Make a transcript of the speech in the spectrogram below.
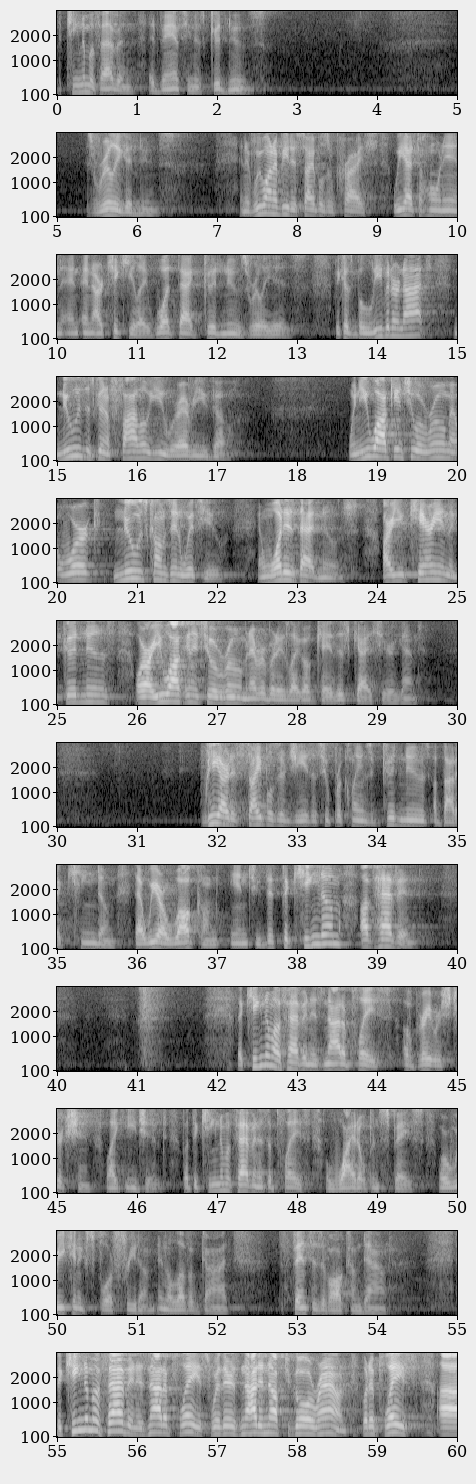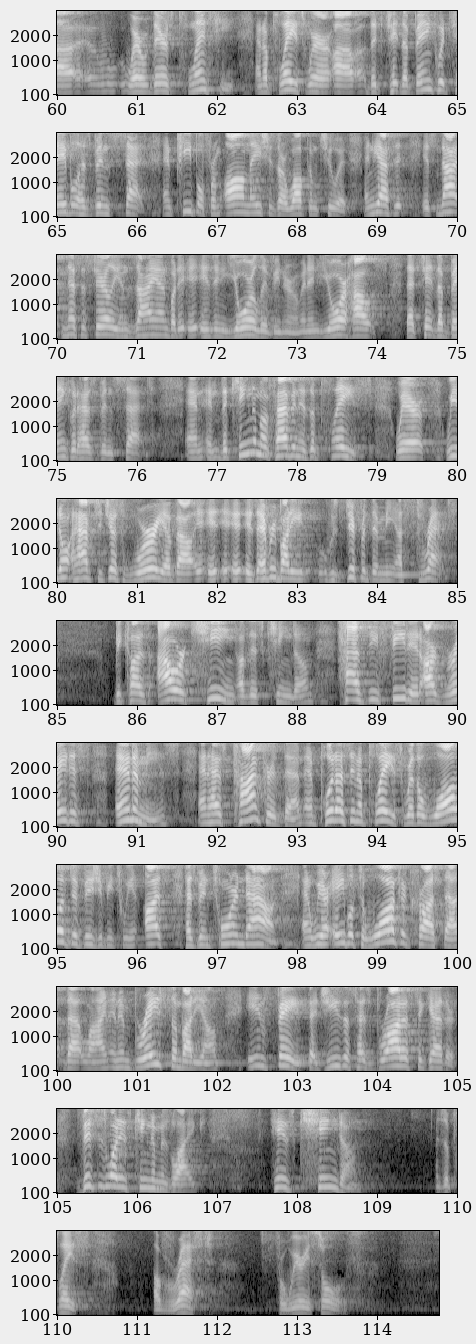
The kingdom of heaven advancing is good news. It's really good news. And if we want to be disciples of Christ, we had to hone in and, and articulate what that good news really is. Because believe it or not, news is going to follow you wherever you go. When you walk into a room at work, news comes in with you. And what is that news? Are you carrying the good news? Or are you walking into a room and everybody's like, okay, this guy's here again? We are disciples of Jesus who proclaims good news about a kingdom that we are welcomed into. The, the kingdom of heaven. The kingdom of heaven is not a place of great restriction like Egypt, but the kingdom of heaven is a place, a wide open space where we can explore freedom in the love of God. The fences have all come down. The kingdom of heaven is not a place where there's not enough to go around, but a place uh, where there's plenty, and a place where uh, the, the banquet table has been set, and people from all nations are welcome to it. And yes, it, it's not necessarily in Zion, but it, it is in your living room and in your house that ta- the banquet has been set. And, and the kingdom of heaven is a place where we don't have to just worry about is everybody who's different than me a threat? Because our king of this kingdom has defeated our greatest enemies and has conquered them and put us in a place where the wall of division between us has been torn down. And we are able to walk across that, that line and embrace somebody else in faith that Jesus has brought us together. This is what his kingdom is like. His kingdom is a place of rest for weary souls.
